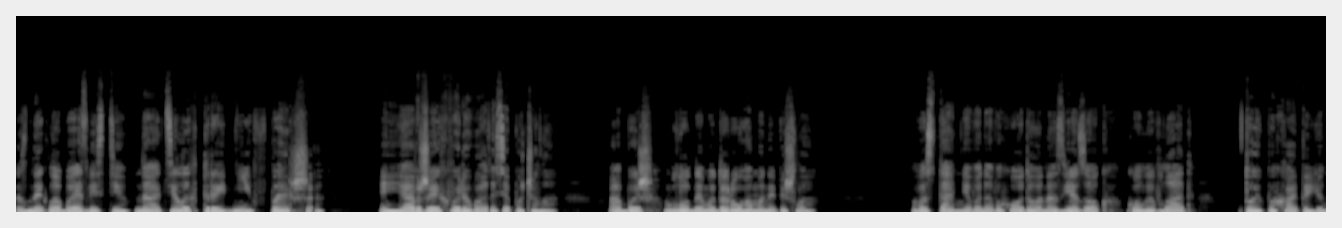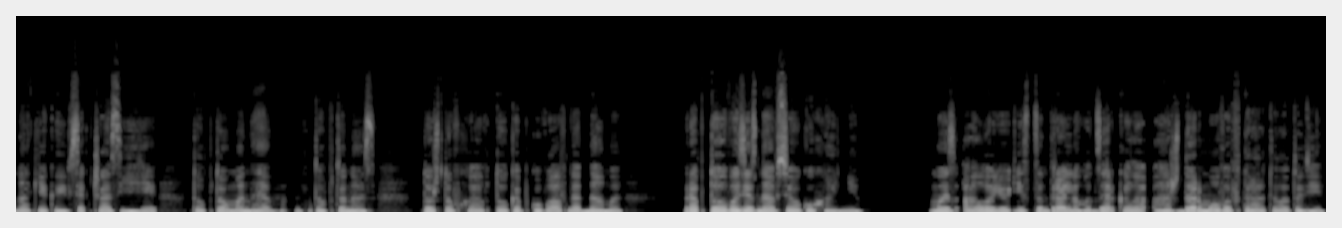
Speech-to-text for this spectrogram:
зникла безвісті на цілих три дні вперше. Я вже й хвилюватися почала, аби ж блудними дорогами не пішла. Востаннє вона виходила на зв'язок, коли Влад, той пихатий юнак, який всякчас її, тобто мене, тобто нас, то штовхав, то кепкував над нами, раптово зізнався у коханні. Ми з Аллою із центрального дзеркала аж дармови втратили тоді.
